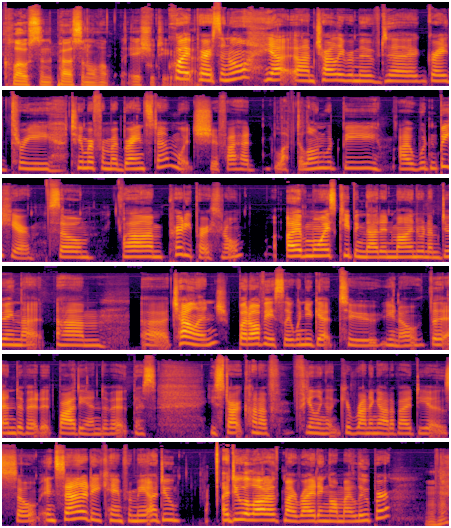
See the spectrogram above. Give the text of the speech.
close and personal issue to you. quite yeah. personal. Yeah, um, Charlie removed a grade three tumor from my brainstem, which if I had left alone would be I wouldn't be here. So um, pretty personal. I'm always keeping that in mind when I'm doing that um, uh, challenge. But obviously, when you get to you know the end of it, it by the end of it, there's you start kind of feeling like you're running out of ideas. So insanity came for me. I do I do a lot of my writing on my looper. Mhm.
